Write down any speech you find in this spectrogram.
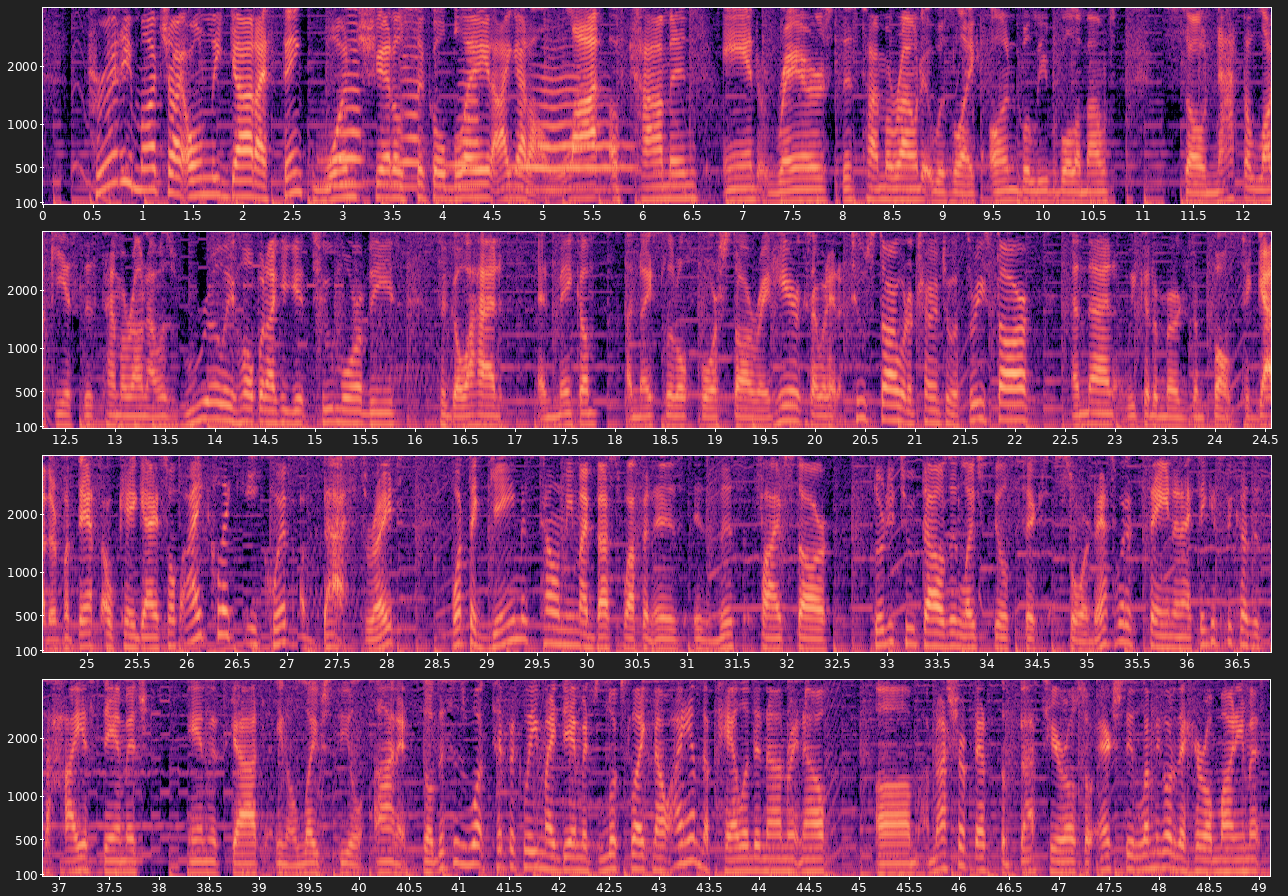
pretty much I only got, I think, one Shadow Sickle Blade. I got a lot of commons and rares. This time around, it was like unbelievable amount. So not the luckiest this time around. I was really hoping I could get two more of these to go ahead and make them a nice little four star right here because I would have had a two star, would have turned into a three star and then we could have merged them both together. But that's okay, guys. So if I click equip best, right? What the game is telling me my best weapon is, is this 5-star 32,000 lifesteal 6 sword. That's what it's saying, and I think it's because it's the highest damage and it's got, you know, lifesteal on it. So this is what typically my damage looks like. Now, I have the Paladin on right now. Um, I'm not sure if that's the best hero, so actually, let me go to the Hero Monument.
